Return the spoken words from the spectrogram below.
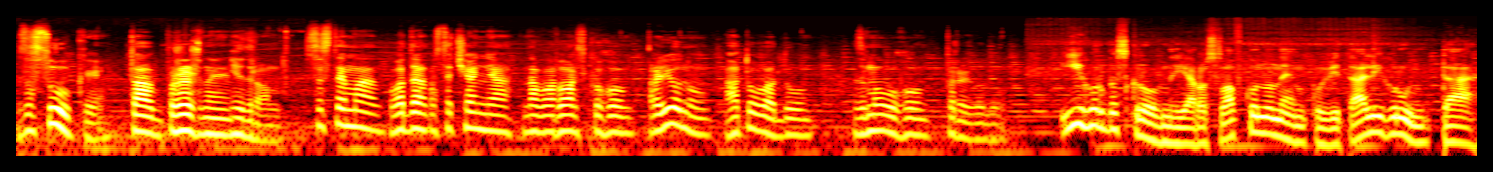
засувки та пожежний гідрант. Система водопостачання Новобарського району готова до зимового періоду. Ігор Безкровний, Ярослав Кононенко, Віталій Грунь та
